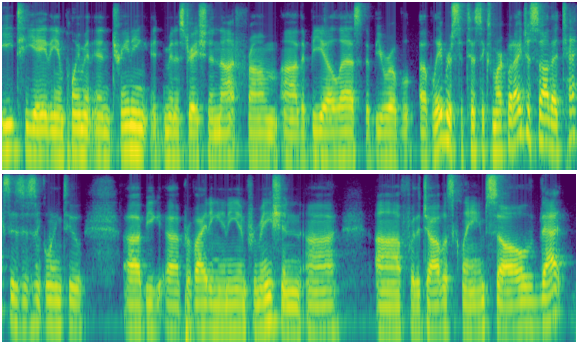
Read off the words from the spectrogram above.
ETA, the Employment and Training Administration, and not from uh, the BLS, the Bureau of, of, Labor Statistics, Mark. But I just saw that Texas isn't going to be providing any information uh, for the jobless claim. So that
